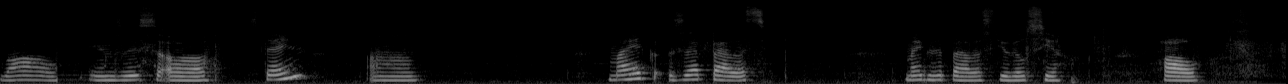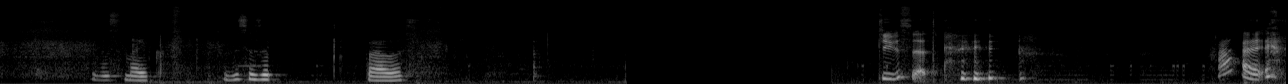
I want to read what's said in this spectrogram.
Wow, in this uh, stain, uh, make the palace. Make the palace. You will see how this make. This is a palace. TV set. Hi.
